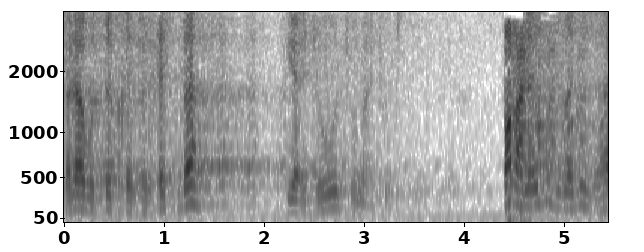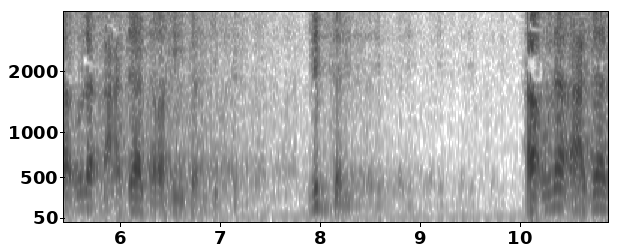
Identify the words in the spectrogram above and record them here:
فلا بد تدخل في الحسبة يأجوج ومأجوج. طبعا يأجوج ومأجوج هؤلاء أعداد رهيبة جدا جدا. هؤلاء أعداد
